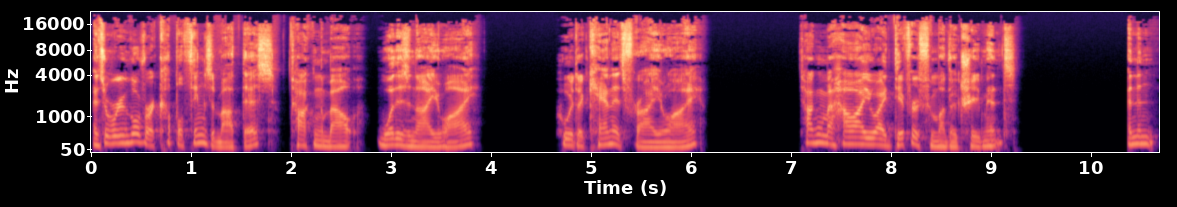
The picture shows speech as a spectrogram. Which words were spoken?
And so we're going to go over a couple things about this, talking about what is an IUI, who are the candidates for IUI, talking about how IUI differs from other treatments. And then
